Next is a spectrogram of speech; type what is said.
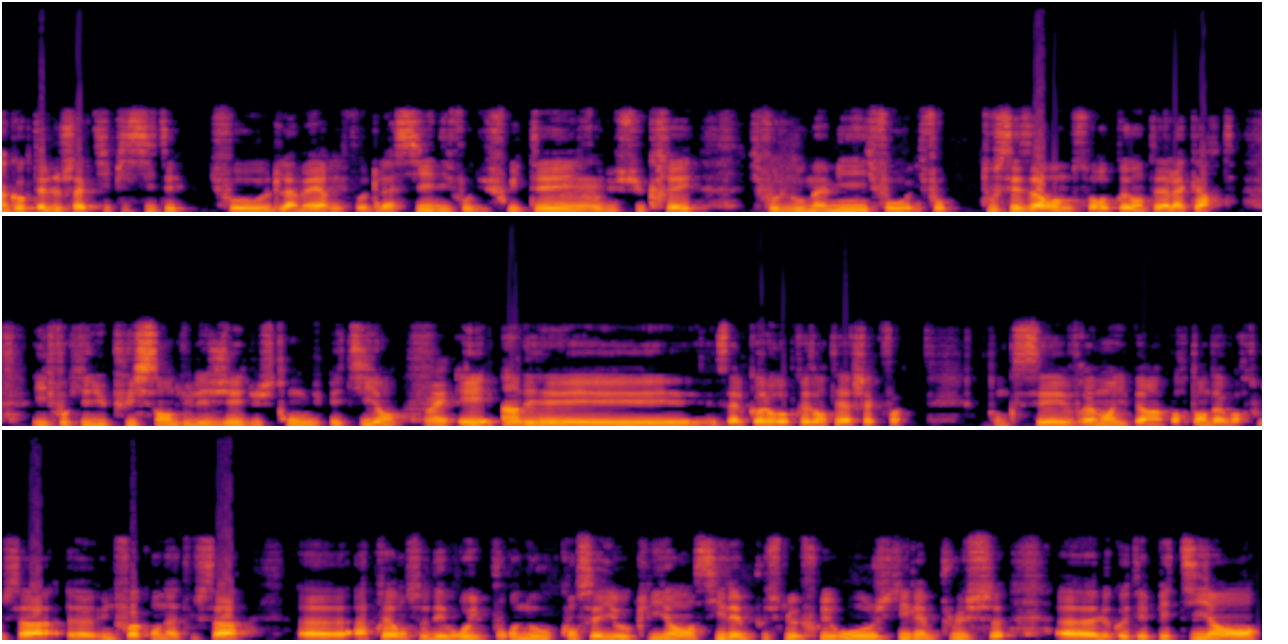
un cocktail de chaque typicité. Il faut de la mer, il faut de l'acide, il faut du fruité, mmh. il faut du sucré, il faut de l'umami, il faut, il faut tous ces arômes soient représentés à la carte. Et il faut qu'il y ait du puissant, du léger, du strong, du pétillant, ouais. et un des alcools représentés à chaque fois. Donc c'est vraiment hyper important d'avoir tout ça. Euh, une fois qu'on a tout ça, euh, après on se débrouille pour nous conseiller au client s'il aime plus le fruit rouge, s'il aime plus euh, le côté pétillant,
